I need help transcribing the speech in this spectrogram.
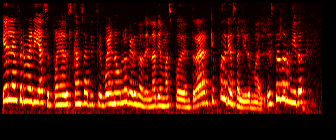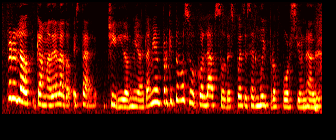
Y en la enfermería se pone a descansar y dice, bueno, un lugar en donde nadie más puede entrar, ¿qué podría salir mal? Está dormido, pero en la cama de al lado está Chiri dormida también, porque tuvo su colapso después de ser muy proporcional.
